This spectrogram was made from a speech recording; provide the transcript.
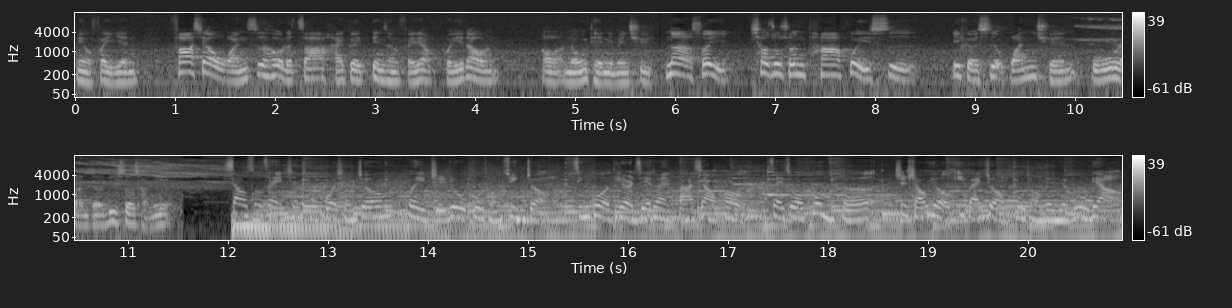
没有废烟。发酵完之后的渣还可以变成肥料，回到哦农田里面去。那所以酵素村它会是一个是完全无污染的绿色产业。酵素在生产过程中会植入不同菌种，经过第二阶段发酵后再做混合，至少有一百种不同的原物料。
